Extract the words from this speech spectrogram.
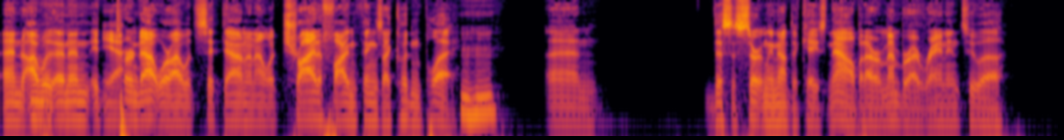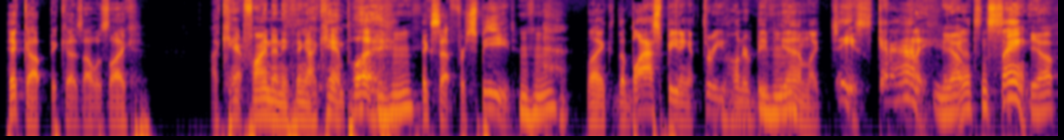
and I would, and then it Yeah. turned out where I would sit down and I would try to find things I couldn't play, Mm-hmm. and this is certainly not the case now. But I remember I ran into a hiccup because I was like. I can't find anything I can't play except for speed. Like the blast beating at 300 BPM. Like, geez, get out of here. Yep. That's insane. Yep.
